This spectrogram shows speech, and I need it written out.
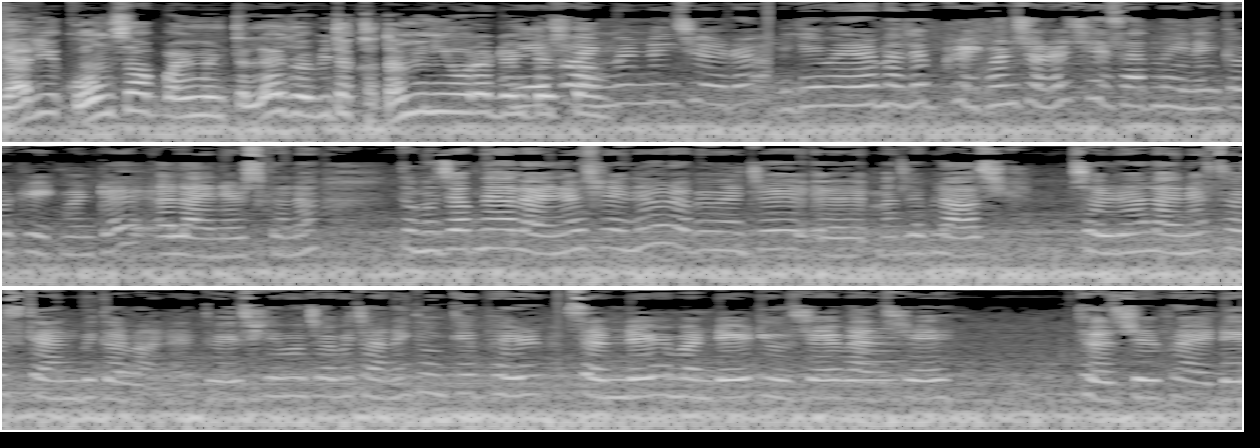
यार ये कौन सा अपॉइंटमेंट चल रहा है जो अभी तक खत्म ही नहीं हो रहा डेंटिस्ट का? अपॉइंटमेंट नहीं चल रहा। ये मेरा मतलब ट्रीटमेंट चल रहा है छह सात महीने का ट्रीटमेंट है अलाइनर्स का ना। तो मुझे अपने अलाइनर्स लेने और अभी मुझे मतलब लास्ट चल रहे हैं अलाइनर्स तो स्कैन भी करवाना है। तो इसलिए मुझे अभी जाना है क्योंकि फिर Sunday Monday Tuesday Wednesday Thursday Friday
